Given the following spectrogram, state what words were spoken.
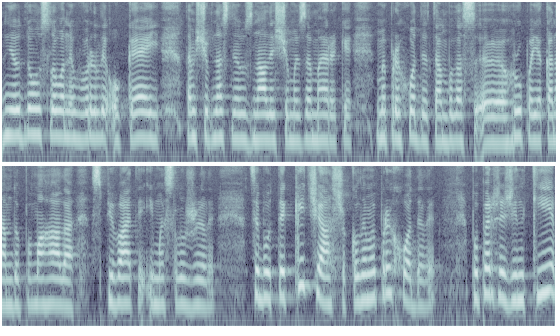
ні одного слова не говорили окей, там, щоб нас не узнали, що ми з Америки. Ми приходили, там була е, група, яка нам допомагала співати, і ми служили. Це був такий час, що коли ми приходили, по-перше, жінки.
